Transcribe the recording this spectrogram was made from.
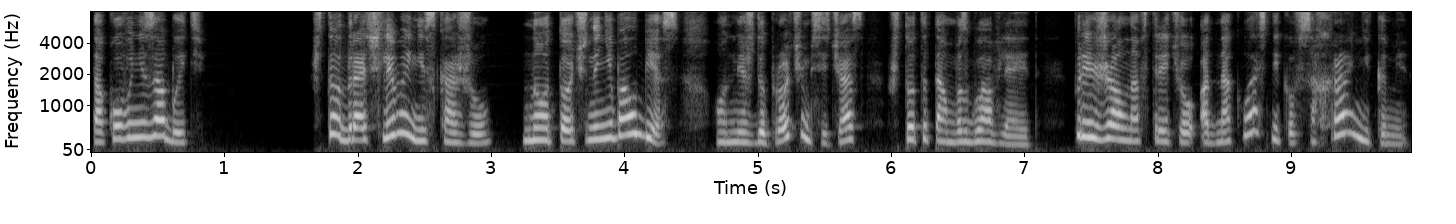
Такого не забыть. Что дрочливый, не скажу. Но точно не балбес. Он, между прочим, сейчас что-то там возглавляет. Приезжал на встречу одноклассников с охранниками.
